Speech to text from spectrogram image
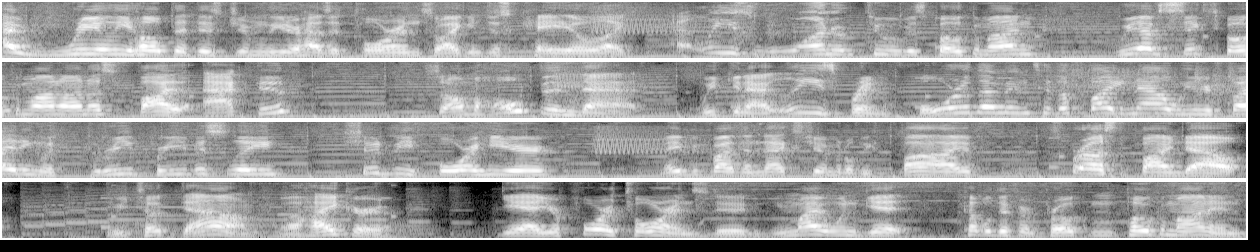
I really hope that this gym leader has a Tauren so I can just KO like at least one or two of his Pokemon. We have six Pokemon on us, five active. So I'm hoping that we can at least bring four of them into the fight now. We were fighting with three previously. Should be four here. Maybe by the next gym it'll be five. It's for us to find out. We took down a hiker. Yeah, your poor Taurens, dude. You might want to get a couple different Pokemon and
